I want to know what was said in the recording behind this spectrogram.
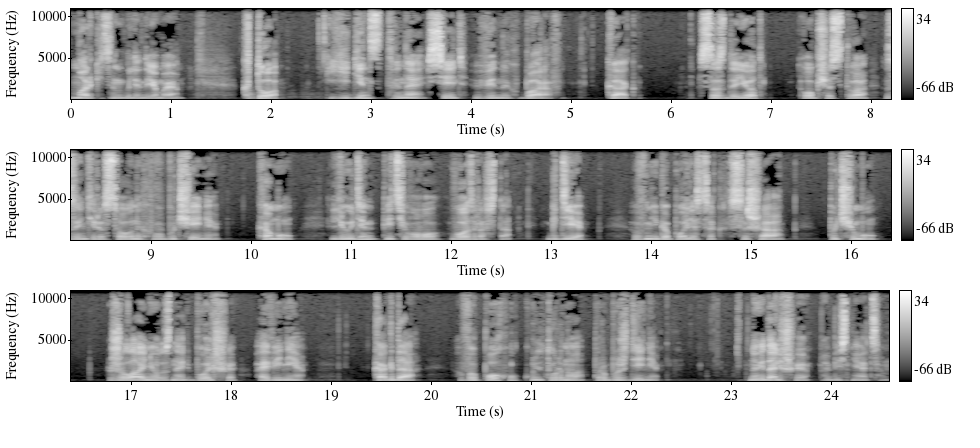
Маркетинг, блин, ё-моё. Кто единственная сеть винных баров. Как? Создает общество заинтересованных в обучении. Кому? Людям питьевого возраста. Где? В мегаполисах США. Почему? Желание узнать больше о вине. Когда? В эпоху культурного пробуждения. Ну и дальше объясняется.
